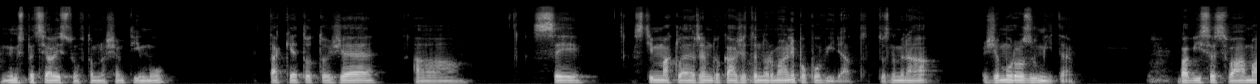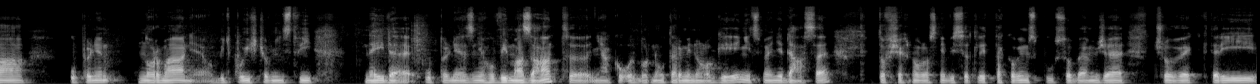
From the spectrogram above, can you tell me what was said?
mým specialistům v tom našem týmu, tak je to to, že si s tím makléřem dokážete normálně popovídat. To znamená, že mu rozumíte. Baví se s váma úplně normálně. Jo. Byť pojišťovnictví nejde úplně z něho vymazat eh, nějakou odbornou terminologii, nicméně dá se to všechno vlastně vysvětlit takovým způsobem, že člověk, který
